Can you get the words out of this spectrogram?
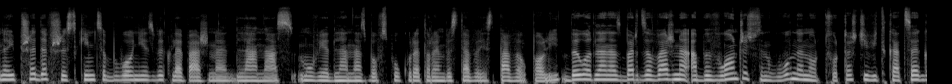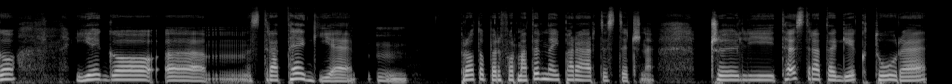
No i przede wszystkim, co było niezwykle ważne dla nas, mówię dla nas, bo współkuratorem wystawy jest Paweł Polit, było dla nas bardzo ważne, aby włączyć w ten główny nurt twórczości Witkacego jego e, strategię protoperformatywne i paraartystyczne, czyli te strategie, które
